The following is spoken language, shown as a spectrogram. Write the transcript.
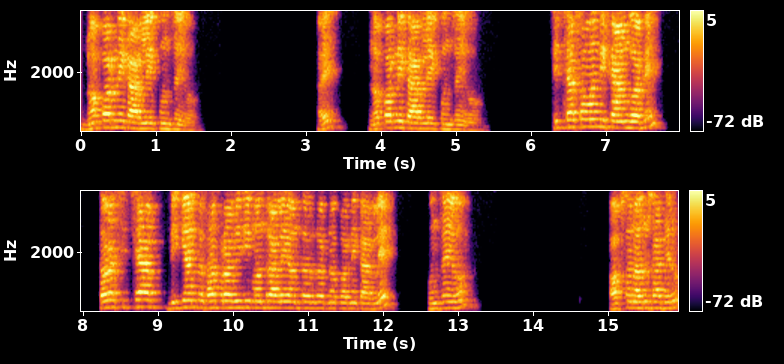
नपर्ने कार्यालय कुन चाहिँ हो? है नपर्ने कार्यालय कुन चाहिँ हो? शिक्षा सम्बन्धी काम गर्ने तर शिक्षा विज्ञान तथा प्रविधि मन्त्रालय अन्तर्गत नपर्ने कार्यालय कुन चाहिँ हो? अप्सनहरू साथीहरू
